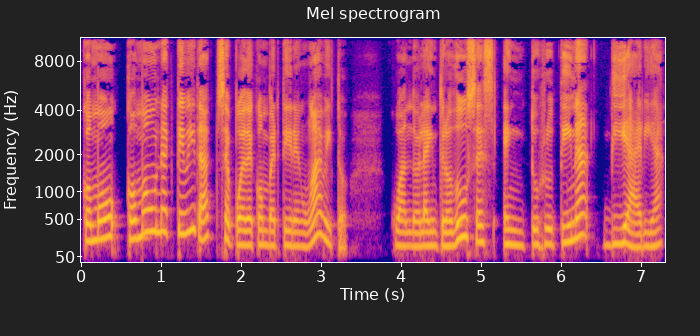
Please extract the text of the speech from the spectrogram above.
¿cómo, cómo una actividad se puede convertir en un hábito? Cuando la introduces en tu rutina diaria,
